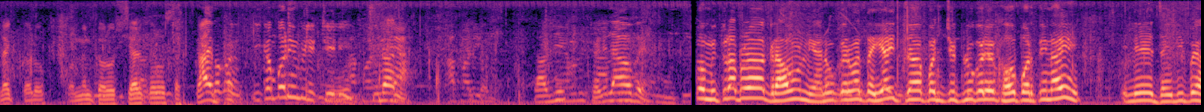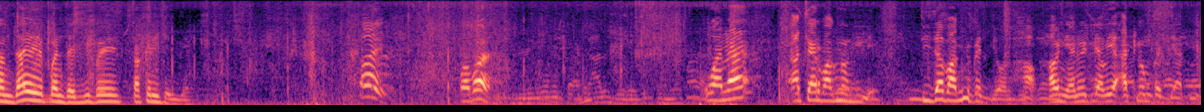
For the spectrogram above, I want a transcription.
લાઈક કરો કમેન્ટ કરો શેર કરો સબસ્ક્રાઇબ કરો. ઈ કંપની પેલી જાઓ ભાઈ. તો મિત્રો આપણે ગ્રાઉન્ડ નેનું કરવા તૈયારી જ છે. પણ જેટલું કર્યું ખબર પડતી નહીં. એટલે જયદીપભાઈ સમજાય પણ જયદીપભાઈ ચકરી થઈ જાય ઓય બાબર વાના આ ચાર ભાગનો નહીં લે ત્રીજા ભાગનું કરી દેવાનું હા હવે નેનું એટલે હવે આટલું કરી દે આટલું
